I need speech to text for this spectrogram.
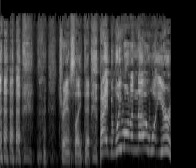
Translate that. Baby, we want to know what your,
